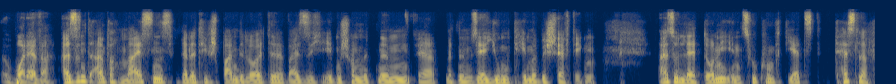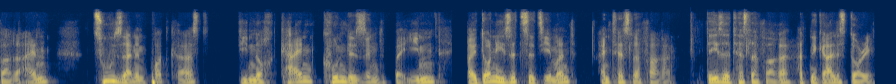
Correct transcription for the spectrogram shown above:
whatever. Also sind einfach meistens relativ spannende Leute, weil sie sich eben schon mit einem, ja, mit einem sehr jungen Thema beschäftigen. Also lädt Donny in Zukunft jetzt Tesla-Fahrer ein zu seinem Podcast, die noch kein Kunde sind bei ihm. Bei Donny sitzt jetzt jemand, ein Tesla-Fahrer. Dieser Tesla-Fahrer hat eine geile Story.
